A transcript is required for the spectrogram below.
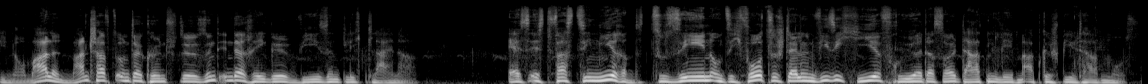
Die normalen Mannschaftsunterkünfte sind in der Regel wesentlich kleiner. Es ist faszinierend zu sehen und sich vorzustellen, wie sich hier früher das Soldatenleben abgespielt haben muss.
